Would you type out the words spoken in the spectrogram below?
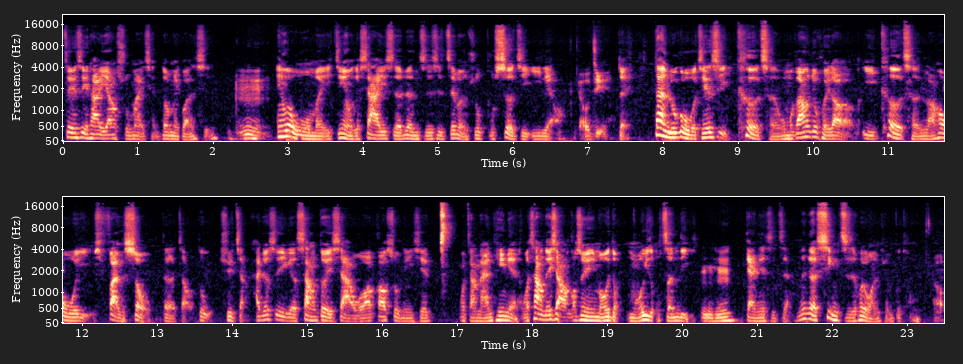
这件事情他一样书卖钱都没关系，嗯，因为我们已经有一个下意识的认知是这本书不涉及医疗。了解。但如果我今天是以课程，我们刚刚就回到了以课程，然后我以贩售的角度去讲，它就是一个上对下，我要告诉你一些，我讲难听点，我上对下，我告诉你某一种某一种真理，嗯哼，概念是这样，那个性质会完全不同。好，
